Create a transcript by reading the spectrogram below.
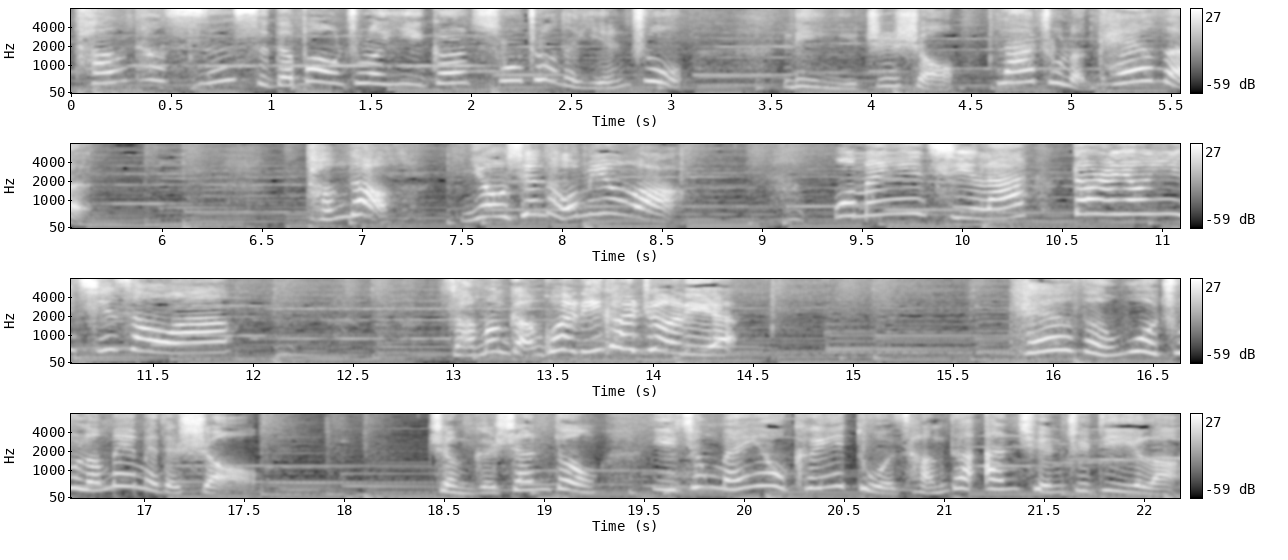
糖糖死死地抱住了一根粗壮的岩柱，另一只手拉住了 Kevin。糖糖，你要先逃命啊！我们一起来，当然要一起走啊！咱们赶快离开这里。Kevin 握住了妹妹的手，整个山洞已经没有可以躲藏的安全之地了。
